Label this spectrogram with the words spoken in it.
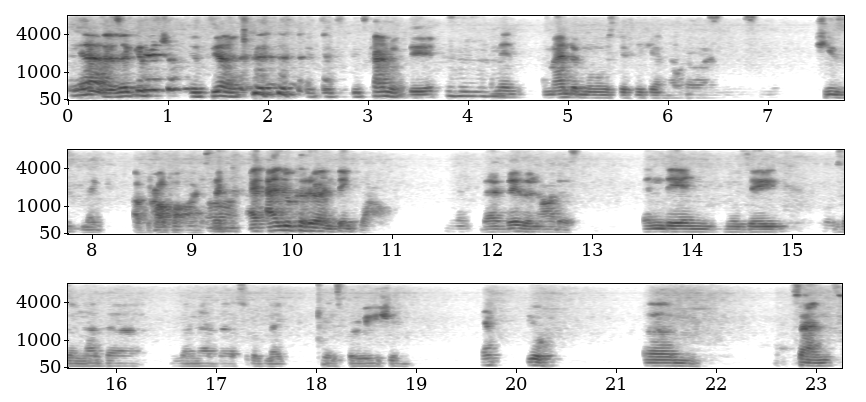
Yeah, like it's, it's yeah, it's, it's it's kind of there. I mean, Amanda Moore is definitely another one. She's like a proper artist. Like Oh. I, I look at her and think, wow, that there's an artist. And then Mosaic was another was another sort of like inspiration. Like yo, um, Sands,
